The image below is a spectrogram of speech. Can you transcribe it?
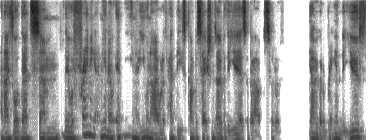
And I thought that's um, they were framing. You know, you know, you and I will have had these conversations over the years about sort of, yeah, we've got to bring in the youth,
